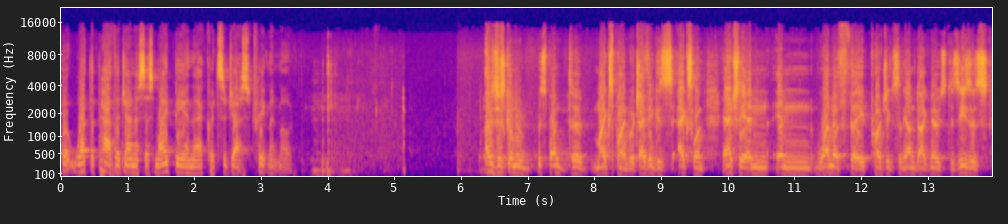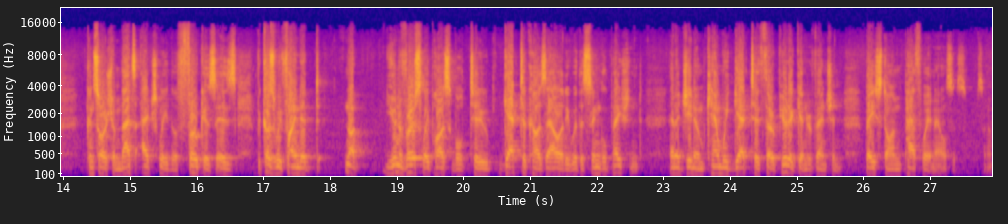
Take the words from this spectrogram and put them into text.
but what the pathogenesis might be, and that could suggest treatment mode. I was just going to respond to Mike's point, which I think is excellent. Actually, in, in one of the projects in the Undiagnosed Diseases Consortium, that's actually the focus is because we find it not universally possible to get to causality with a single patient in a genome, can we get to therapeutic intervention based on pathway analysis? So.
